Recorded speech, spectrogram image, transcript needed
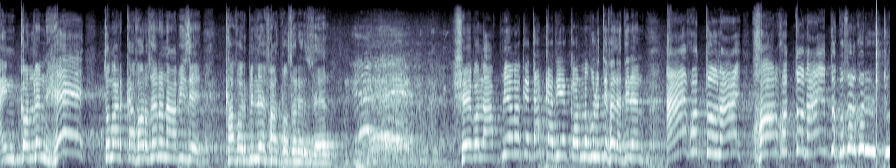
আইন করলেন, হে, তোমার কাফর যেন না ভিজে, কাফর বিলে পাঁচ বছরের জেল। সে বলে আপনি আমাকে ধাক্কা দিয়ে কর্ণফুলিতে ফেলে দিলেন। আয় করতো নাই খর করতো নাই তো গোসল করি একটু।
